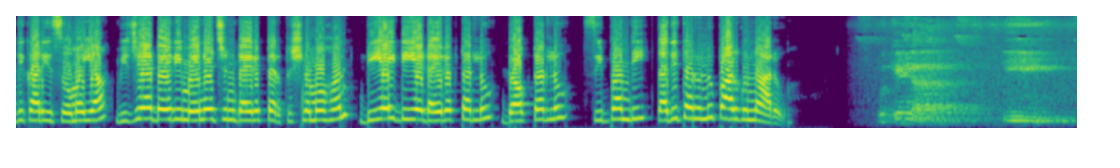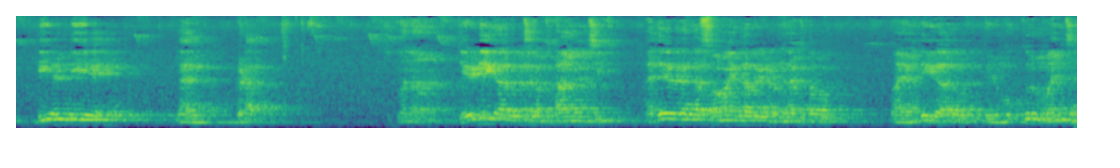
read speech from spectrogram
అధికారి Somaiah Vijaya dairy managing director Krishnamohan DIDA డైరెక్టర్లు డాక్టర్లు సిబ్బంది తదితరులు పాల్గొన్నారు. ముఖ్యంగా ఈ డిఎల్డిఏ ఇక్కడ మన జేడీ గారు వచ్చిన కాలం నుంచి అదేవిధంగా సోమయ్య గారు ఇక్కడ ఉన్నప్పుడు మా ఎండి గారు వీళ్ళు ముగ్గురు మంచి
